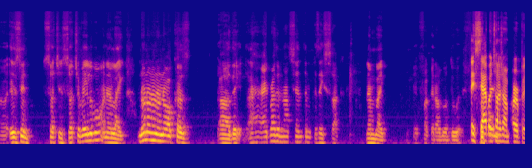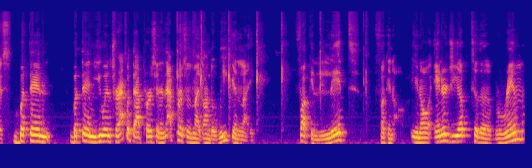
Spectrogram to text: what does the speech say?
uh, isn't such and such available? And they're like, no, no, no, no, no, because uh, they, I, would rather not send them because they suck. And I'm like, okay, fuck it, I'll go do it. They sabotage then, on purpose. But then, but then you interact with that person, and that person's like on the weekend, like fucking lit, fucking, you know, energy up to the rim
